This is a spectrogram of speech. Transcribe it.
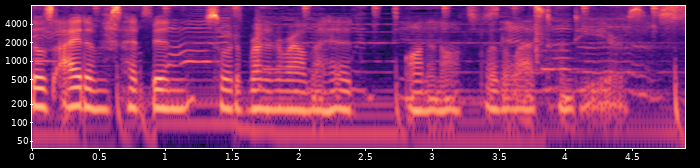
those items had been sort of running around my head on and off for the last 20 years.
